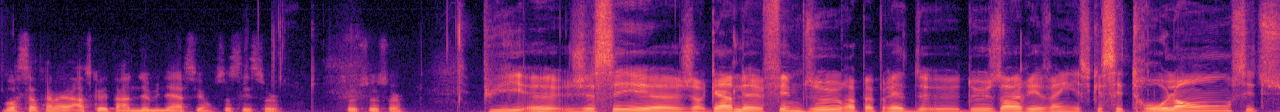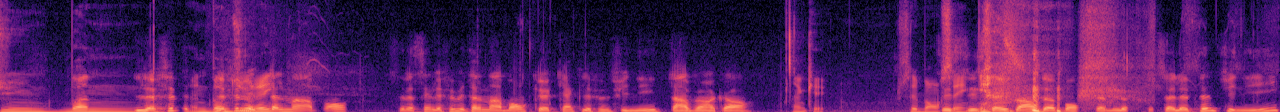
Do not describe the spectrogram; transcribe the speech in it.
va certainement, être en nomination. Ça, c'est sûr. Ça, c'est sûr. Puis, euh, je sais, euh, je regarde le film dure à peu près 2h20. Est-ce que c'est trop long? C'est-tu une bonne. Le film, Une le bonne film durée? est tellement bon. Sébastien, le film est tellement bon que quand le film finit, tu en veux encore. Ok. C'est bon C'est signe. c'est ce genre de bon film-là. C'est Le film finit,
